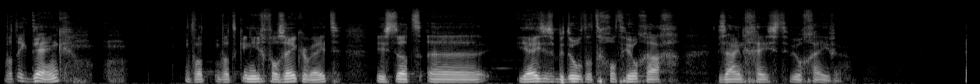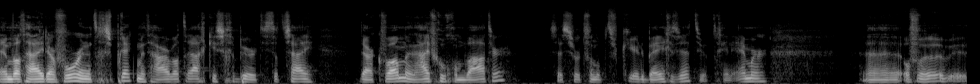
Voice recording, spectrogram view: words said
Wat ik denk, wat, wat ik in ieder geval zeker weet, is dat uh, Jezus bedoelt dat God heel graag zijn geest wil geven. En wat hij daarvoor in het gesprek met haar, wat er eigenlijk is gebeurd, is dat zij daar kwam en hij vroeg om water. Zij is soort van op het verkeerde been gezet. U hebt geen emmer. Uh, of uh,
